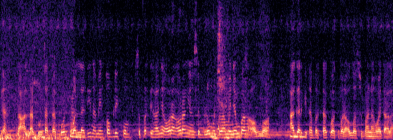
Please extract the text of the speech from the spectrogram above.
Ya, la'allakum tattaqun walladzina min qablikum seperti halnya orang-orang yang sebelummu telah menyembah Allah agar kita bertakwa kepada Allah Subhanahu wa taala.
